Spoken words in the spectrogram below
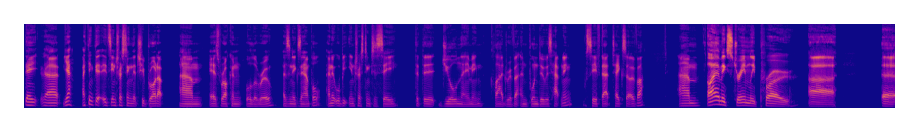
they, uh, yeah, I think that it's interesting that she brought up um, Ayers Rock and Uluru as an example, and it will be interesting to see that the dual naming Clyde River and Bundu is happening. We'll see if that takes over. Um, I am extremely pro uh, uh,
